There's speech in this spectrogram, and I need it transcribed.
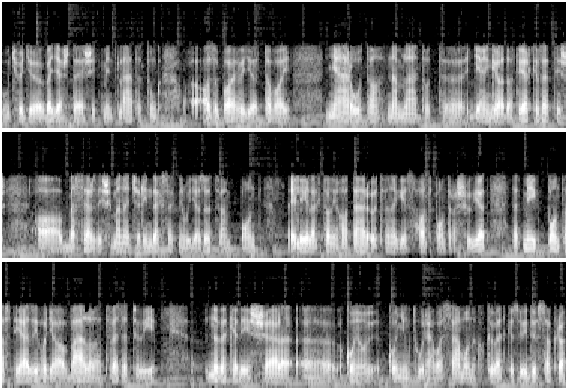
úgyhogy vegyes teljesítményt láthatunk. Az a baj, hogy tavaly nyár óta nem látott gyenge adat érkezett, és a beszerzési menedzser indexeknél ugye az 50 pont egy lélektani határ 50,6 pontra süllyedt, tehát még pont azt jelzi, hogy a vállalat vezetői növekedéssel, konjunktúrával számolnak a következő időszakra,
